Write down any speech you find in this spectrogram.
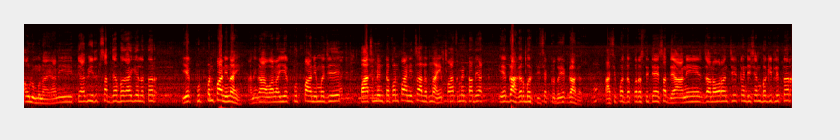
अवलंबून आहे. आणि त्या विहिरीत सध्या बघायला गेलं तर एक फूट पण पाणी नाही. आणि गावाला एक फूट पाणी म्हणजे पाच मिनटं पण पाणी चालत नाही. पाच मिनिटात एक एक घागर भरती शक्यतो एक घागर. अशी पद्धत परिस्थिती आहे सध्या. आणि जनावरांची कंडिशन बघितली तर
